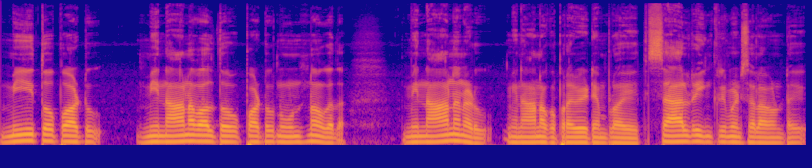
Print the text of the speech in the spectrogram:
మీతో పాటు మీ నాన్న వాళ్ళతో పాటు నువ్వు ఉంటున్నావు కదా మీ నాన్నని అడుగు. మీ నాన్న ఒక ప్రైవేట్ ఎంప్లాయీ అయితే. శాలరీ ఇంక్రిమెంట్స్ ఎలా ఉంటాయి?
